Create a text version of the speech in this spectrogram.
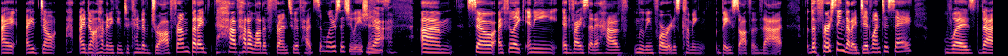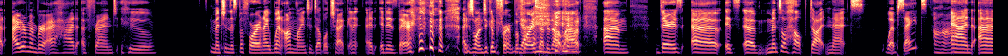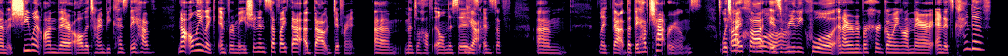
I I don't I don't have anything to kind of draw from, but I have had a lot of friends who have had similar situations. Yeah. Um, so I feel like any advice that I have moving forward is coming based off of that. The first thing that I did want to say was that I remember I had a friend who mentioned this before and I went online to double check and it, it is there. I just wanted to confirm before I said it out loud. Um, there's uh it's a mentalhealth.net website, Uh-huh. and um, she went on there all the time because they have not only like information and stuff like that about different um, mental health illnesses Yeah. and stuff um, like that, but they have chat rooms, which Oh, I thought is really cool. And I remember her going on there, and it's kind of,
